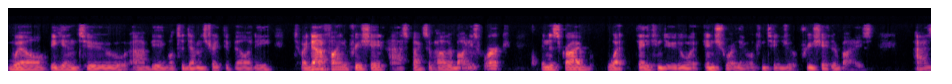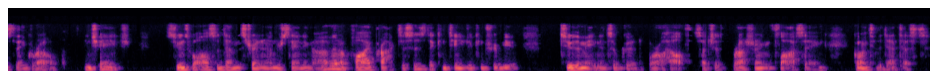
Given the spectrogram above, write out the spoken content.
will begin to uh, be able to demonstrate the ability to identify and appreciate aspects of how their bodies work and describe what they can do to ensure they will continue to appreciate their bodies as they grow and change. Students will also demonstrate an understanding of and apply practices that continue to contribute to the maintenance of good oral health, such as brushing, flossing, going to the dentist.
